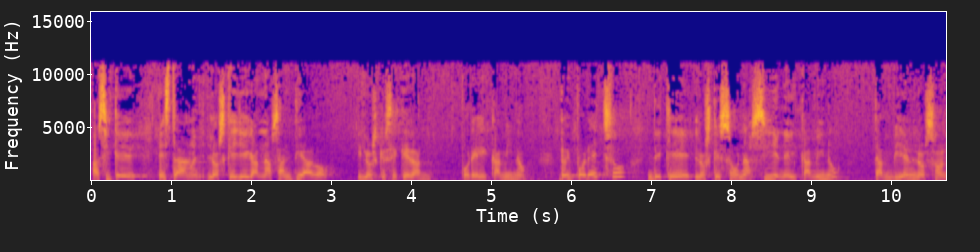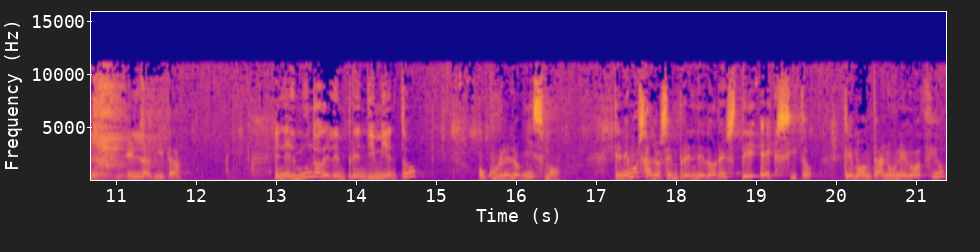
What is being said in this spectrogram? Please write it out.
Así que están los que llegan a Santiago y los que se quedan por el camino. Doy por hecho de que los que son así en el camino también lo son en la vida. En el mundo del emprendimiento ocurre lo mismo. Tenemos a los emprendedores de éxito que montan un negocio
